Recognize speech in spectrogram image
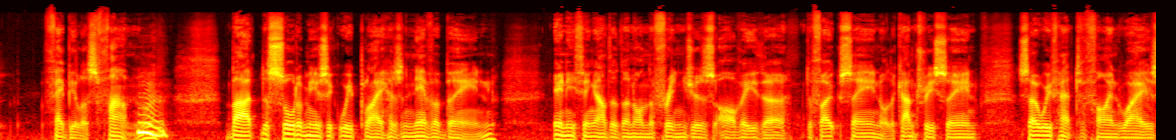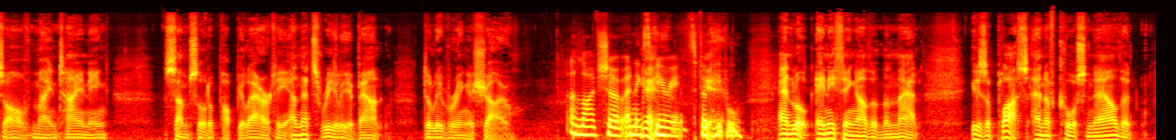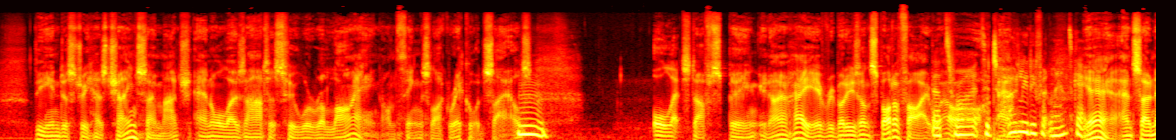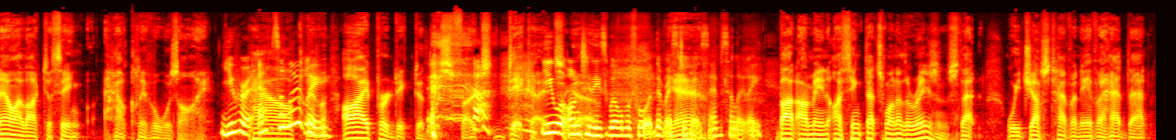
fabulous fun, hmm. but the sort of music we play has never been anything other than on the fringes of either the folk scene or the country scene. So we've had to find ways of maintaining some sort of popularity, and that's really about delivering a show. A live show, an experience for yeah. people. And look, anything other than that is a plus. And of course, now that the industry has changed so much, and all those artists who were relying on things like record sales, Hmm. all that stuff's being, you know, hey, everybody's on Spotify. That's Well, right. It's a and- totally different landscape. yeah, and so now I like to think, how clever was I? You were How absolutely. clever. I predicted this, folks, decades You were onto this well before the rest Yeah. of us. Absolutely. But I mean, I think that's one of the reasons that we just haven't ever had that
